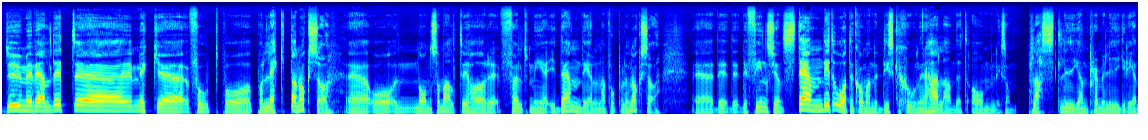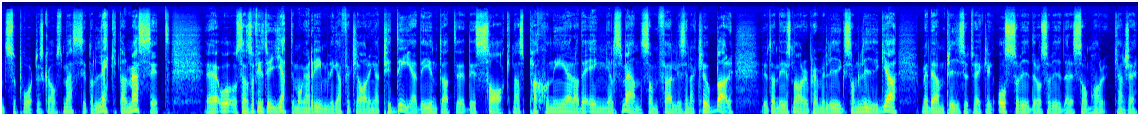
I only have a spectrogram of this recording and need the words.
Du med väldigt eh, mycket fot på, på läktaren också eh, och någon som alltid har följt med i den delen av fotbollen också. Eh, det, det, det, finns ju en ständigt återkommande diskussion i det här landet om liksom plastligan Premier League rent supporterskapsmässigt och läktarmässigt. Eh, och, och, sen så finns det jättemånga rimliga förklaringar till det. Det är ju inte att det, det, saknas passionerade engelsmän som följer sina klubbar, utan det är snarare Premier League som liga med den prisutveckling och så vidare och så vidare som har kanske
